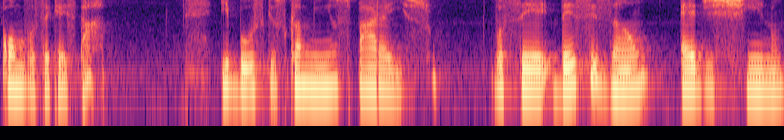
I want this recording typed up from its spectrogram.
Como você quer estar e busque os caminhos para isso. Você, decisão é destino.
